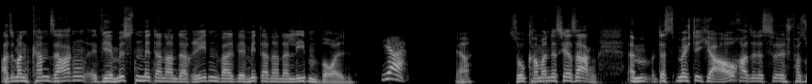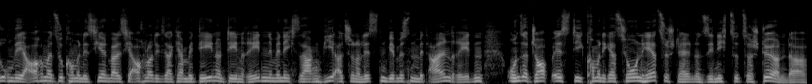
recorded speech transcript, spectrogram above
Also man kann sagen, wir müssen miteinander reden, weil wir miteinander leben wollen. Ja. Ja. So kann man das ja sagen. Ähm, das möchte ich ja auch, also das äh, versuchen wir ja auch immer zu kommunizieren, weil es ja auch Leute sagen, ja, mit denen und denen reden wir nicht, sagen wir als Journalisten, wir müssen mit allen reden. Unser Job ist, die Kommunikation herzustellen und sie nicht zu zerstören. Da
